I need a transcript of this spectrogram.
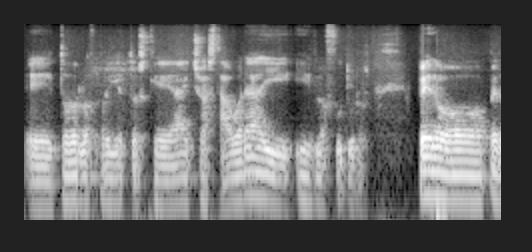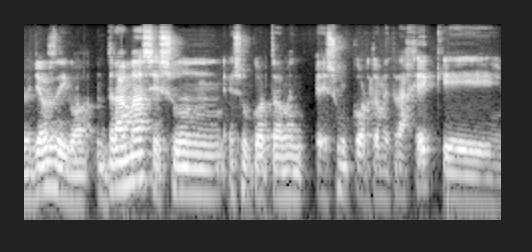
eh, todos los proyectos que ha hecho hasta ahora y, los futuros. Pero, pero ya os digo, Dramas es un, es un, es un cortometraje que,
